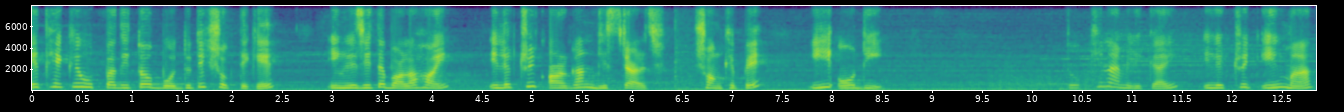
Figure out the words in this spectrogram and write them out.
এ থেকে উৎপাদিত বৈদ্যুতিক শক্তিকে ইংরেজিতে বলা হয় ইলেকট্রিক অর্গান ডিসচার্জ, সংক্ষেপে ইওডি দক্ষিণ আমেরিকায় ইলেকট্রিক ইল মাছ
